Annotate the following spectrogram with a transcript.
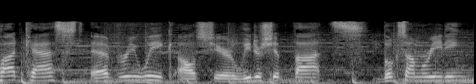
podcast. Every week I'll share leadership thoughts, books I'm reading,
